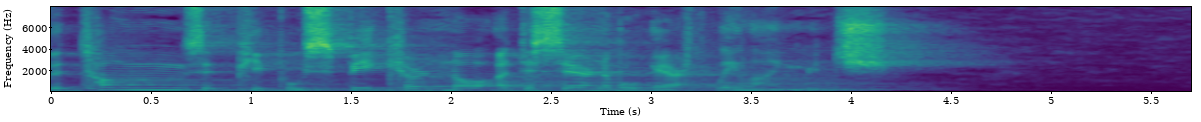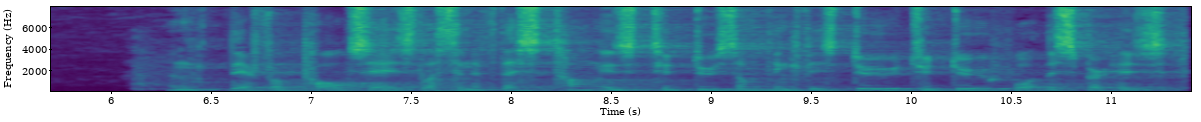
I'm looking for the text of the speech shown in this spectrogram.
The tongues that people speak are not a discernible earthly language. And therefore, Paul says, listen, if this tongue is to do something, if it's due to do what the Spirit has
